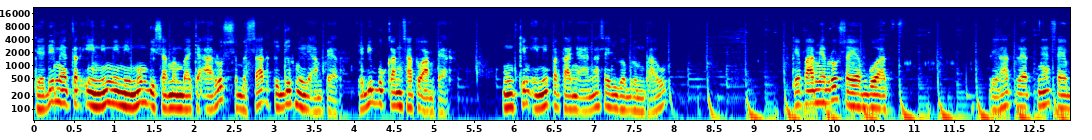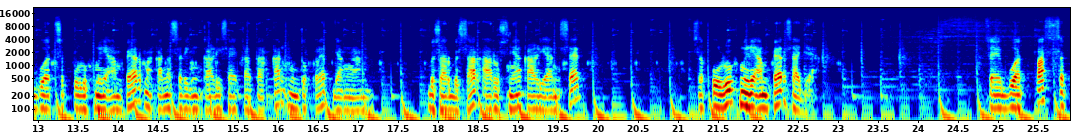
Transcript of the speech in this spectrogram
jadi meter ini minimum bisa membaca arus sebesar 7 mA jadi bukan 1 ampere. Mungkin ini pertanyaannya saya juga belum tahu. Oke paham ya bro? Saya buat lihat lednya saya buat 10 mA makanya sering kali saya katakan untuk led jangan besar-besar arusnya kalian set 10 mA saja. Saya buat pas 10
